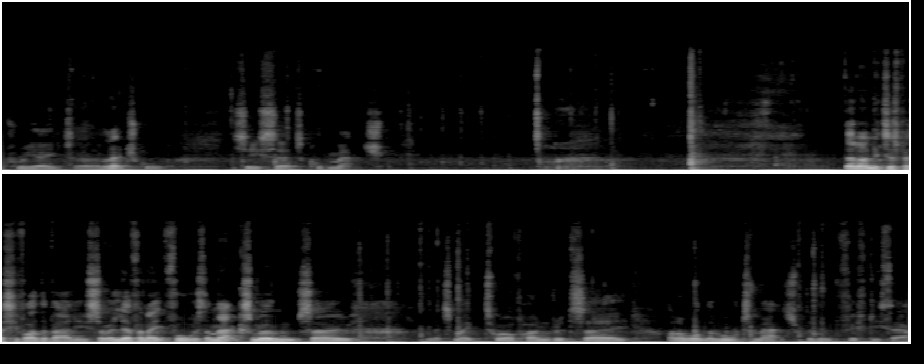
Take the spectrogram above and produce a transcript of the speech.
create an electrical C set called match. Then I need to specify the value. So 1184 is the maximum, so let's make 1200 say, and I want them all to match within 50 thou.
